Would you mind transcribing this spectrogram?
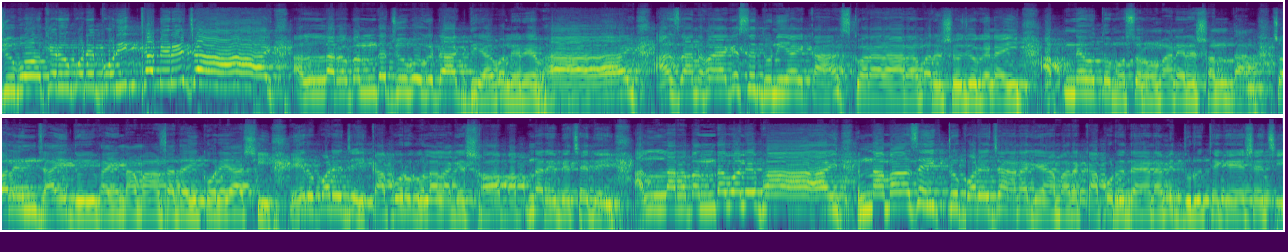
যুবকের উপরে পরীক্ষা বেড়ে যায়। আল্লাহর বান্দা যুবক ডাক দিয়া বলে, রে ভাই, আজান হয়ে গেছে, দুনিয়ায় কাজ করার আর আমার সুযোগ নেই। আপনিও তো মুসলমানের সন্তান। চলেন যাই, দুই ভাই নামাজ আদায় করে আসি। এরপরে যেই কাপড়গুলা লাগে, সব আপনারে বেছে দেই। আল্লাহর বান্দা বলে, ভাই, নামাজে একটু পরে যান, আগে আমার কাপড় দেন, আমি দূর থেকে এসেছি।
